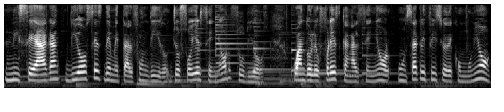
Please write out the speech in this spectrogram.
ni se hagan dioses de metal fundido. Yo soy el Señor su Dios. Cuando le ofrezcan al Señor un sacrificio de comunión,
